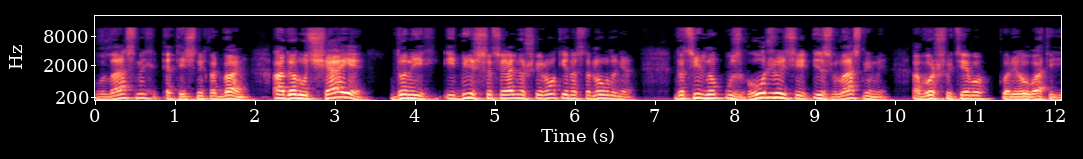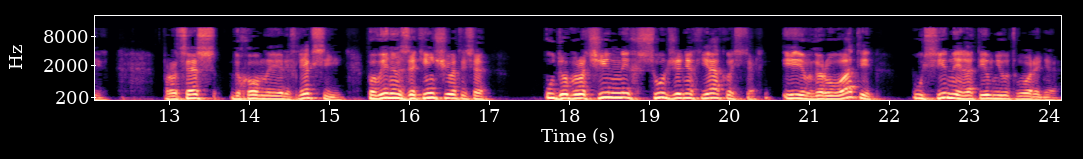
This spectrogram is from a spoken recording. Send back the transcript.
власних етичних надбань, а долучає до них і більш соціально широкі настановлення, доцільно узгоджуючи із власними або ж суттєво коригувати їх. Процес духовної рефлексії повинен закінчуватися у доброчинних судженнях якостях і ігнорувати усі негативні утворення.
